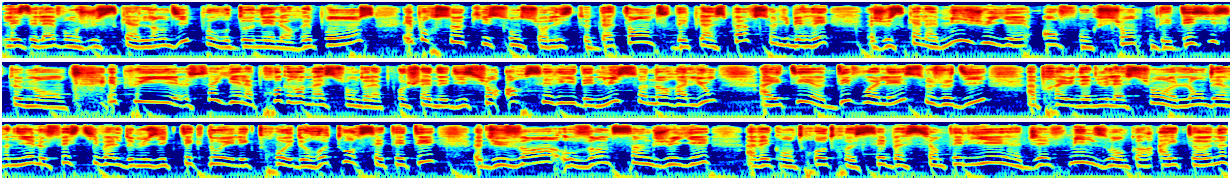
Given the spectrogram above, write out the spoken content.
Les élèves ont jusqu'à lundi pour donner leur réponse. Et pour ceux qui sont sur liste d'attente, des places peuvent se libérer jusqu'à la mi-juillet en fonction des désistements. Et puis, ça y est, la programmation de la prochaine édition hors série des Nuits sonores à Lyon a été dévoilée ce jeudi. Après une annulation l'an dernier, le festival de musique techno-électro est de retour cet été du 20 au 25 juillet avec entre autres Sébastien Tellier, Jeff Mills ou encore Highton.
